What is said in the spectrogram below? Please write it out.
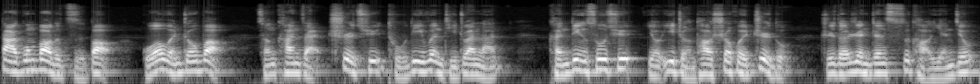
大公报》的子报《国文周报》曾刊载赤区土地问题专栏，肯定苏区有一整套社会制度，值得认真思考研究，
